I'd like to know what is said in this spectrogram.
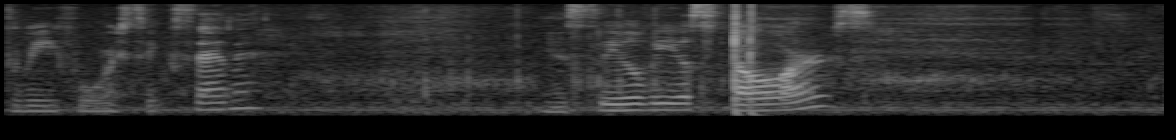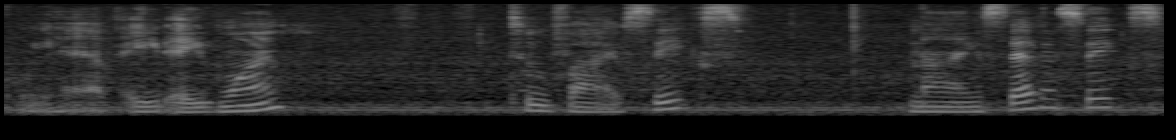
3467. And Sylvia Stars. We have 881 256 976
